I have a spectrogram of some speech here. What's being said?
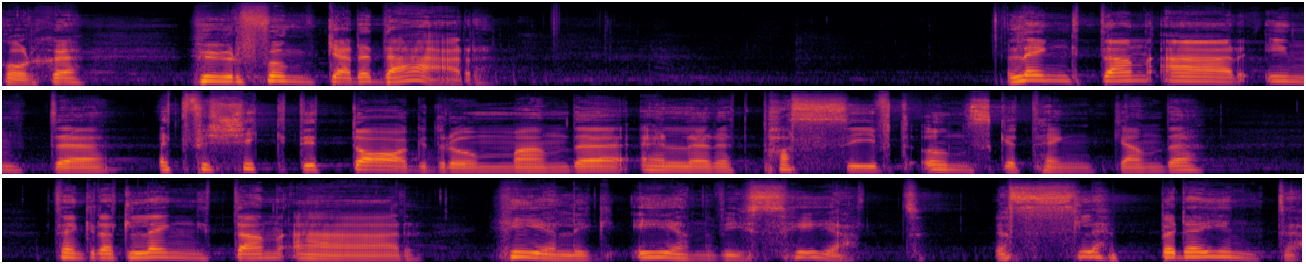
Jorge. Hur funkar det där? Längtan är inte ett försiktigt dagdrömmande eller ett passivt önsketänkande. Jag tänker att längtan är helig envishet. Jag släpper dig inte.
